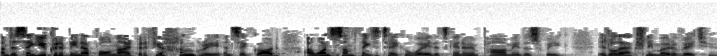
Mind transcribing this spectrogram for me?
I'm just saying you could have been up all night, but if you're hungry and say, God, I want something to take away that's going to empower me this week, it'll actually motivate you.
